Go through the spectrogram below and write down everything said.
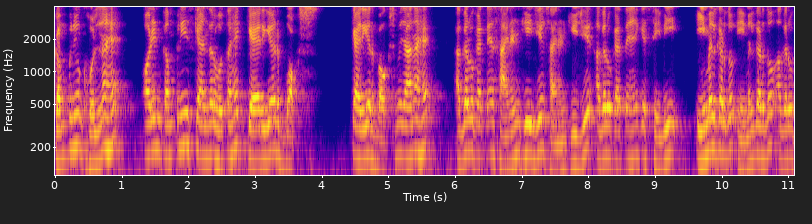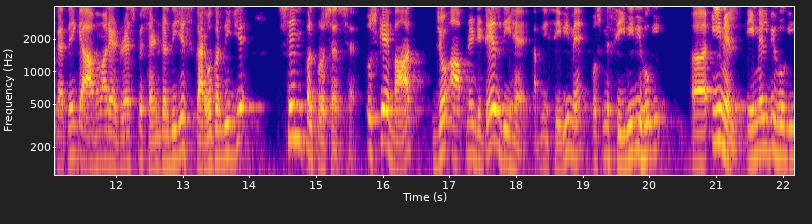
कंपनियों को खोलना है और इन कंपनीज़ के अंदर होता है कैरियर बॉक्स कैरियर बॉक्स में जाना है। अगर वो कहते हैं साइन इन कीजिए साइन इन कीजिए। अगर वो कहते हैं कि सीवी ईमेल कर दो ईमेल कर दो। अगर वो कहते हैं कि आप हमारे एड्रेस पे सेंड कर दीजिए कार्गो कर दीजिए। सिंपल प्रोसेस है। उसके बाद जो आपने डिटेल दी है अपनी सीवी में, उसमें सीवी भी होगी ईमेल ईमेल भी होगी।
